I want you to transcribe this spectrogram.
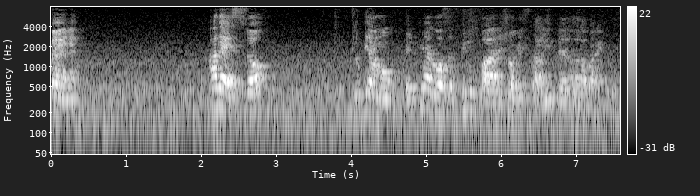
bene. Adesso dobbiamo per prima cosa sviluppare ciò che sta all'interno della parentesi.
